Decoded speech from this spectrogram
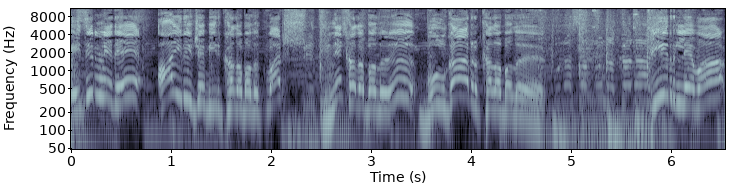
Edirne'de ayrıca bir kalabalık var. Ne kalabalığı? Bulgar kalabalığı. Bir leva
